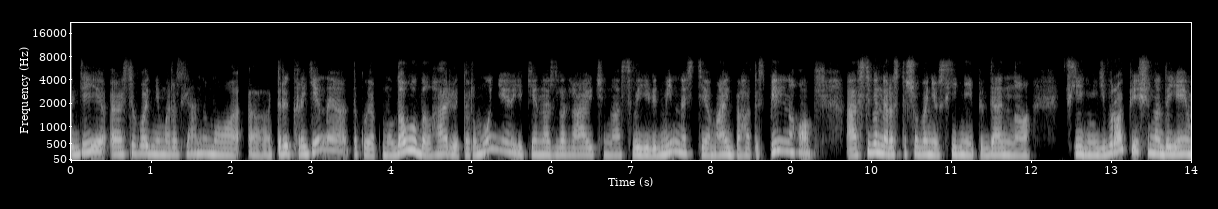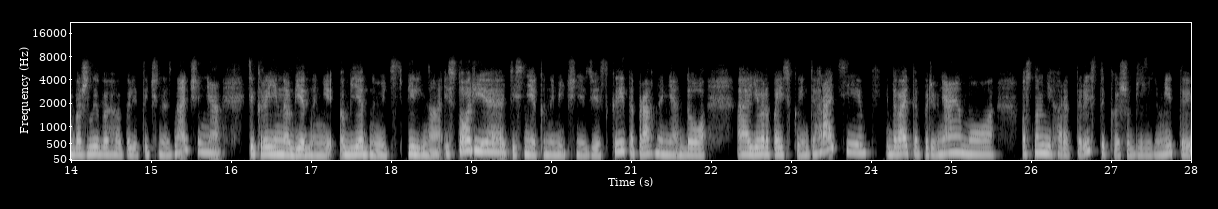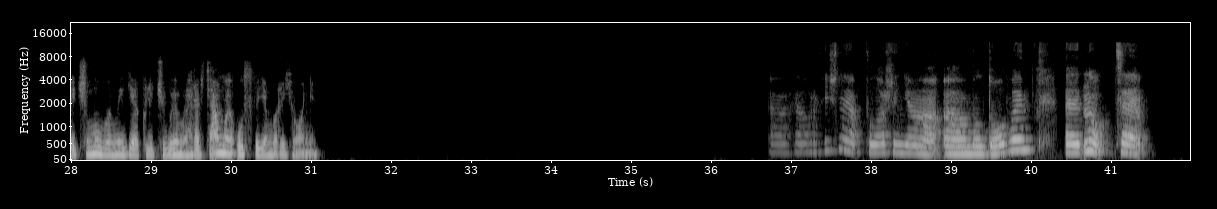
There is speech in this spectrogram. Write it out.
тоді е, сьогодні ми розглянемо е, три країни, таку як Молдову, Болгарію та Румунію, які, незважаючи на свої відмінності, мають багато спільного. Всі вони розташовані в східній і південно-східній Європі, що надає їм важливе геополітичне значення. Ці країни об'єднані об'єднують спільна історія, тісні економічні зв'язки та прагнення до е, європейської інтеграції. І давайте порівняємо основні характеристики, щоб зрозуміти, чому вони є ключовими гравцями у своєму регіоні. Е, Географічне положення е, Молдови. Ну, це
